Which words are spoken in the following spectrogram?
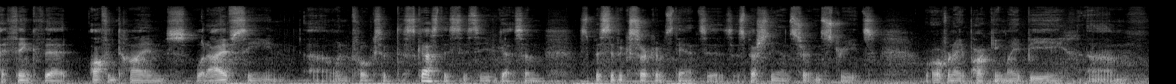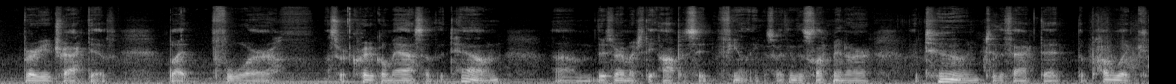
I think that oftentimes what I've seen uh, when folks have discussed this is that you've got some specific circumstances, especially on certain streets, where overnight parking might be um, very attractive, but for a sort of critical mass of the town, um, there's very much the opposite feeling. So I think the selectmen are attuned to the fact that the public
